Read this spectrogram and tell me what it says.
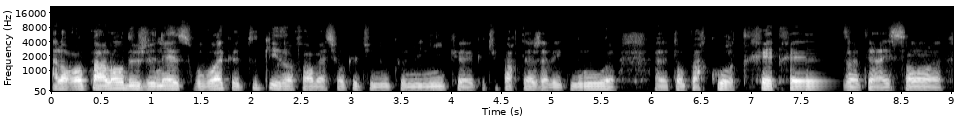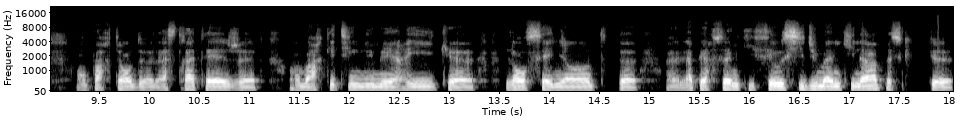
Alors, en parlant de jeunesse, on voit que toutes les informations que tu nous communiques, euh, que tu partages avec nous, euh, ton parcours très, très intéressant en partant de la stratège en marketing numérique, l'enseignante, la personne qui fait aussi du mannequinat, parce que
